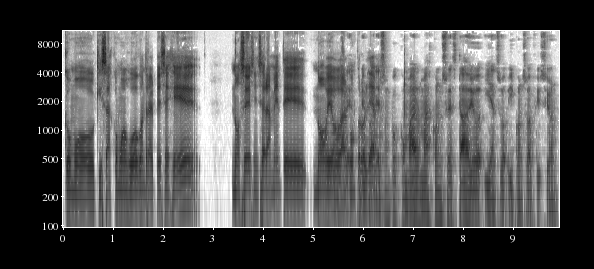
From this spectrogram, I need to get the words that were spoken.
como quizás como jugó contra el PSG, no sé, sinceramente no veo algún problema. Es un poco mal, más con su estadio y, en su, y con su afición.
